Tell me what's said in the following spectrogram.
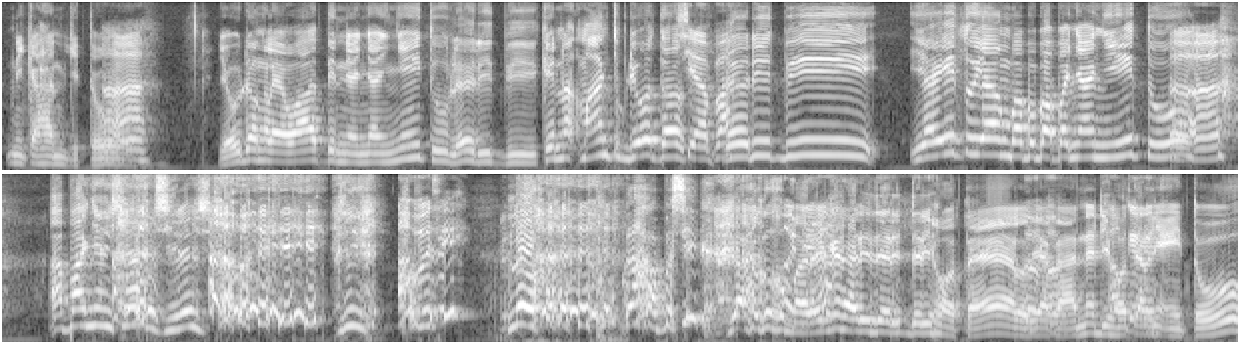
nikahan gitu Uh. Ya udah ngelewatin nyanyinya itu Let it be Kayak na- mantep di otak Siapa? Let it be Ya itu yang bapak-bapak nyanyi itu Uh-uh. Apanya yang siapa sih Les? Apa sih? Loh, apa sih? Ya aku kemarin kan dari dari dari hotel ya Uh-uh. kan. Nah, di Oke. hotelnya itu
